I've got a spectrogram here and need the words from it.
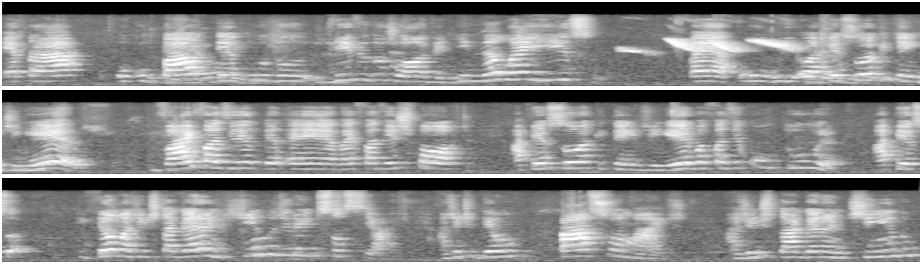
é para ocupar o tempo do, livre do jovem. E não é isso. É, o, a pessoa que tem dinheiro vai fazer, é, vai fazer esporte. A pessoa que tem dinheiro vai fazer cultura. A pessoa... Então, a gente está garantindo direitos sociais. A gente deu um passo a mais. A gente está garantindo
